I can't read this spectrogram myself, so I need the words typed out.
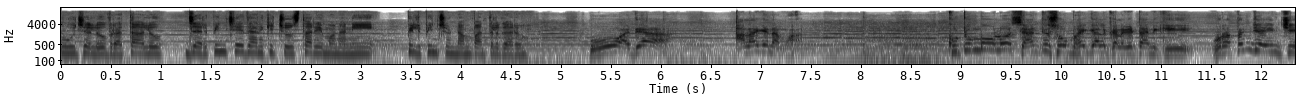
పూజలు వ్రతాలు జరిపించేదానికి చూస్తారేమోనని పిలిపించుండాం పంతులు గారు. ఓ అదే. అలాగేనమ్మా. కుటుంబంలో శాంతి సౌభాగ్యాలు కలగటానికి వ్రతం చేయించి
